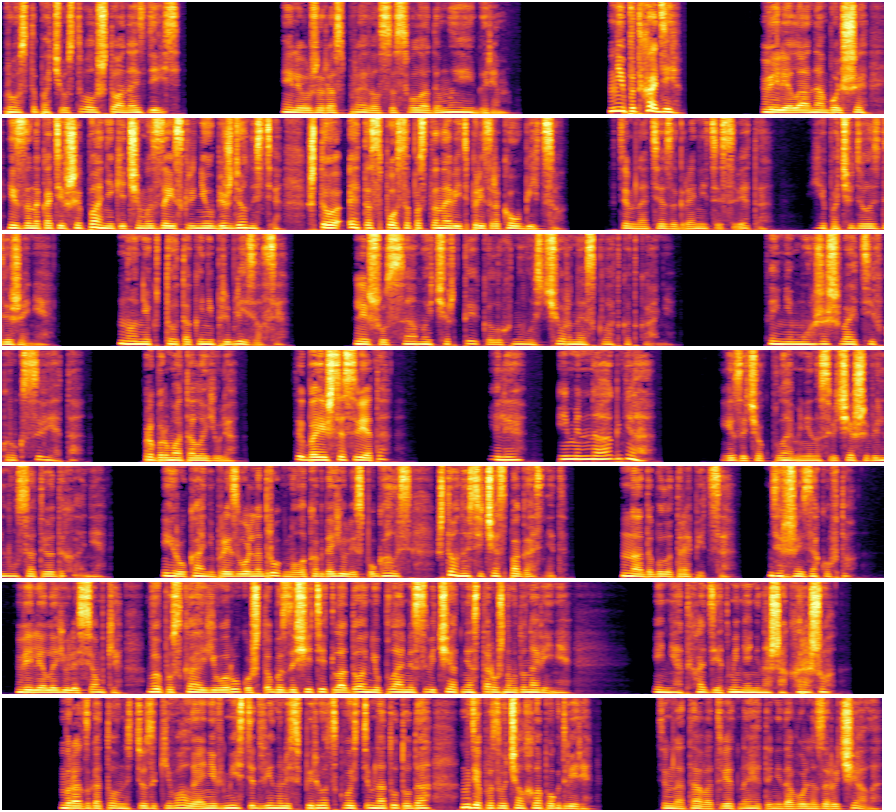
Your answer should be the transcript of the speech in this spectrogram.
Просто почувствовал, что она здесь? Или уже расправился с Владом и Игорем? «Не подходи!» Велела она больше из-за накатившей паники, чем из-за искренней убежденности, что это способ остановить призрака-убийцу. В темноте за границей света ей почудилось движение. Но никто так и не приблизился. Лишь у самой черты колыхнулась черная складка ткани. «Ты не можешь войти в круг света», — пробормотала Юля. «Ты боишься света? Или именно огня?» Язычок пламени на свече шевельнулся от ее дыхания. И рука непроизвольно дрогнула, когда Юля испугалась, что оно сейчас погаснет. Надо было торопиться. «Держись за кофту», — велела Юля Сёмке, выпуская его руку, чтобы защитить ладонью пламя свечи от неосторожного дуновения. «И не отходи от меня ни на шаг, хорошо?» Брат с готовностью закивал, и они вместе двинулись вперед сквозь темноту туда, где прозвучал хлопок двери. Темнота в ответ на это недовольно зарычала,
